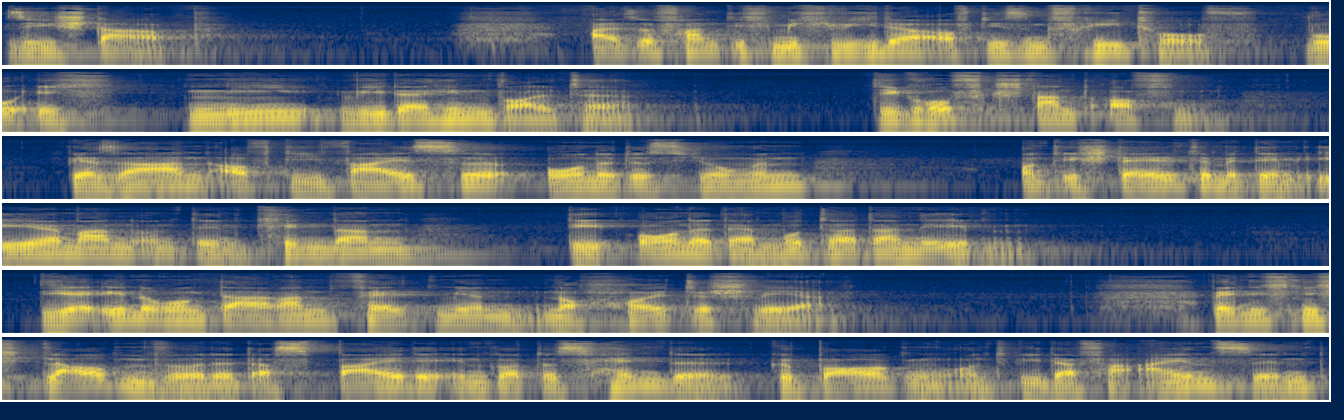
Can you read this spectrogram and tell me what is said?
Sie starb. Also fand ich mich wieder auf diesem Friedhof, wo ich nie wieder hin wollte. Die Gruft stand offen. Wir sahen auf die weiße Urne des Jungen und ich stellte mit dem Ehemann und den Kindern die Urne der Mutter daneben. Die Erinnerung daran fällt mir noch heute schwer. Wenn ich nicht glauben würde, dass beide in Gottes Hände geborgen und wieder vereint sind,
